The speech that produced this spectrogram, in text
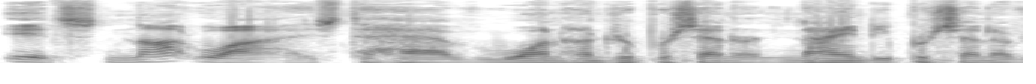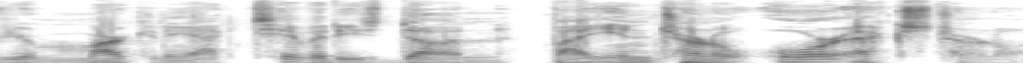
it's not wise to have 100% or 90% of your marketing activities done by internal or external.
